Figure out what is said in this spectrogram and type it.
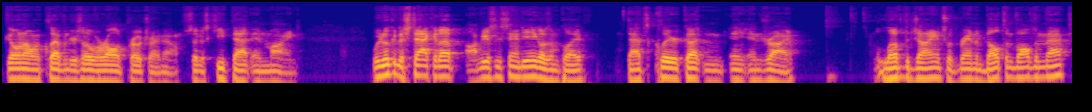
going on with Clevinger's overall approach right now. So just keep that in mind. We're looking to stack it up. Obviously, San Diego's in play. That's clear cut and, and, and dry. Love the Giants with Brandon Belt involved in that.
